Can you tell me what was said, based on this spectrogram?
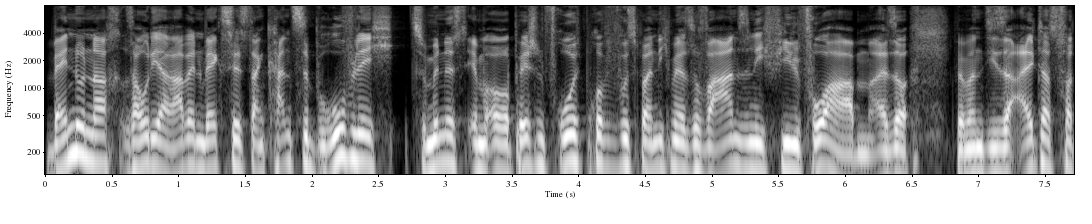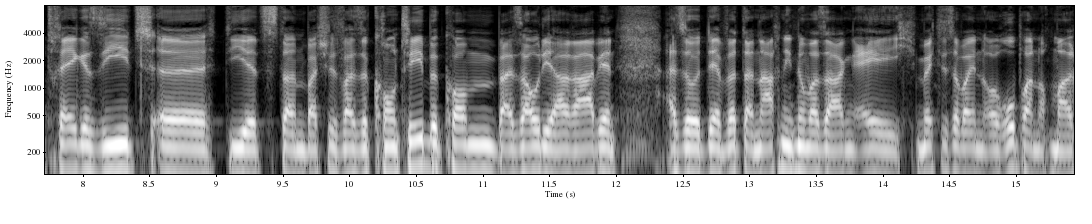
wenn du nach Saudi-Arabien wechselst, dann kannst du beruflich, zumindest im europäischen Profifußball, nicht mehr so wahnsinnig viel vorhaben. Also wenn man diese Altersverträge sieht, äh, die jetzt dann beispielsweise Conte bekommen bei Saudi-Arabien, also der wird danach nicht nochmal sagen, ey, ich möchte jetzt aber in Europa nochmal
